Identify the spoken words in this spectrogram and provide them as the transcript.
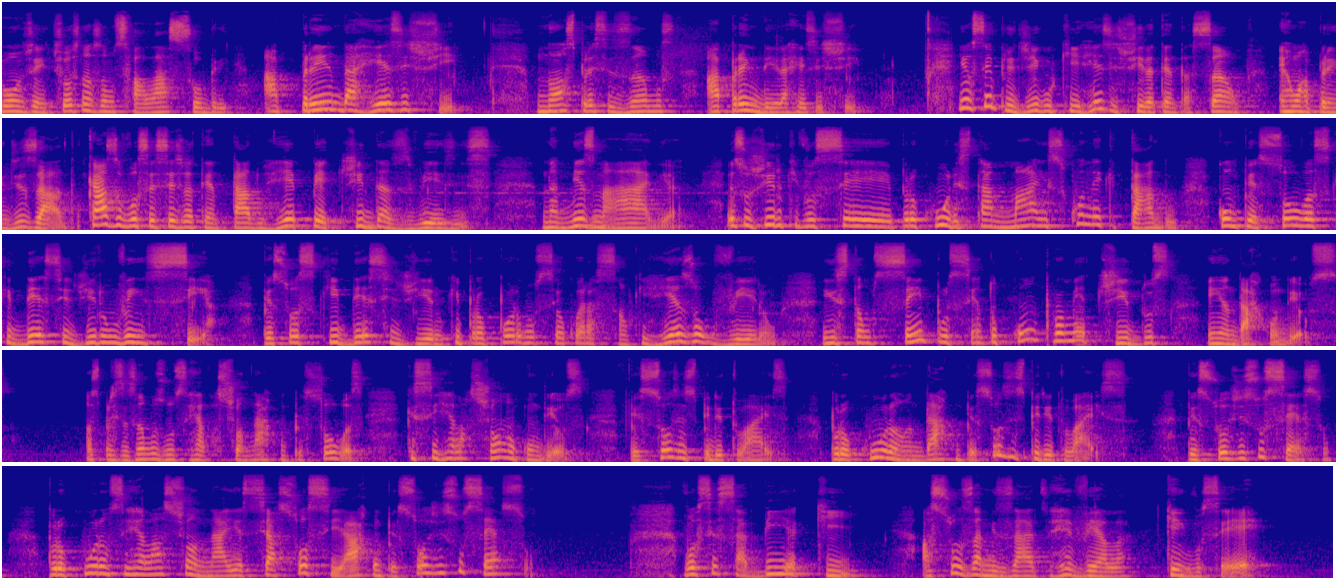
Bom, gente, hoje nós vamos falar sobre aprenda a resistir. Nós precisamos aprender a resistir. E eu sempre digo que resistir à tentação é um aprendizado. Caso você seja tentado repetidas vezes na mesma área, eu sugiro que você procure estar mais conectado com pessoas que decidiram vencer, pessoas que decidiram, que proporam no seu coração, que resolveram e estão 100% comprometidos em andar com Deus. Nós precisamos nos relacionar com pessoas que se relacionam com Deus, pessoas espirituais, procuram andar com pessoas espirituais, pessoas de sucesso, procuram se relacionar e se associar com pessoas de sucesso. Você sabia que as suas amizades revelam quem você é?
